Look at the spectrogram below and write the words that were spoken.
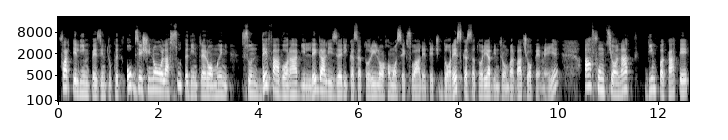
foarte limpezi, întrucât 89% dintre români sunt defavorabili legalizării căsătoriilor homosexuale, deci doresc căsătoria dintre un bărbat și o femeie, a funcționat, din păcate,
